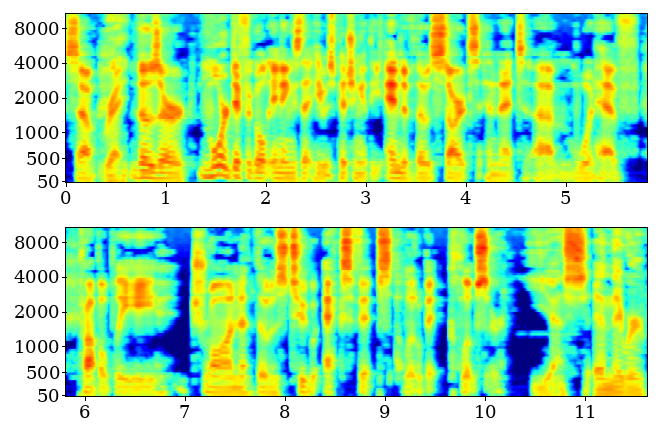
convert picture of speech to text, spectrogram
So Right. those are more difficult innings that he was pitching at the end of those starts, and that um, would have probably drawn those two xFIPs a little bit closer. Yes, and they were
